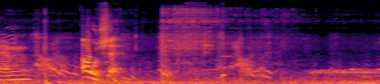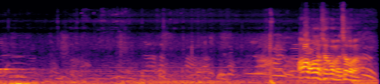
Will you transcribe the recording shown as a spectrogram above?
햄. 아우, 쉣! 아, 어, 잠깐만, 잠깐만.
